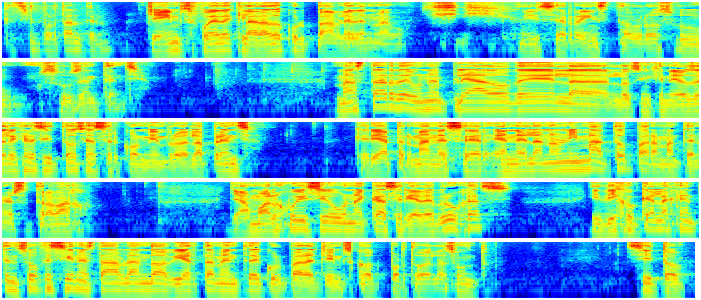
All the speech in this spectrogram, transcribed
que es importante, ¿no? James fue declarado culpable de nuevo y se reinstauró su, su sentencia. Más tarde, un empleado de la- los ingenieros del ejército se acercó a un miembro de la prensa. Quería permanecer en el anonimato para mantener su trabajo. Llamó al juicio una cacería de brujas y dijo que la gente en su oficina estaba hablando abiertamente de culpar a James Scott por todo el asunto. Cito,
